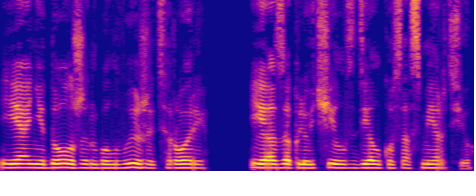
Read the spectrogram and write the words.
«Я не должен был выжить, Рори. Я заключил сделку со смертью.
